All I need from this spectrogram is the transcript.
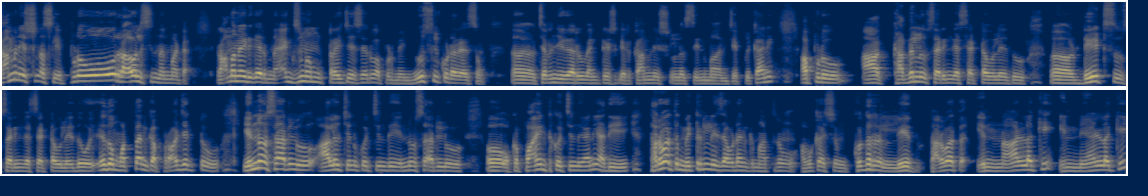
కాంబినేషన్ అసలు ఎప్పుడో రావాల్సిందనమాట రామనాయుడు గారు మ్యాక్సిమం ట్రై చేశారు. అప్పుడు మేము న్యూస్లు కూడా రాసాం. చిరంజీవి గారు వెంకటేష్ గారు కాంబినేషన్లో సినిమా అని చెప్పి. కానీ అప్పుడు ఆ కథలు సరిగ్గా సెట్ అవ్వలేదు. డేట్స్ సరిగ్గా సెట్ అవ్వలేదు. ఏదో మొత్తానికి ఆ ప్రాజెక్టు ఎన్నోసార్లు ఆలోచనకు వచ్చింది ఎన్నోసార్లు ఒక పాయింట్కి వచ్చింది. కానీ అది తర్వాత మెటీరియలైజ్ అవ్వడానికి మాత్రం అవకాశం కుదరలేదు. తర్వాత ఎన్నాళ్ళకి ఎన్నేళ్ళకి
